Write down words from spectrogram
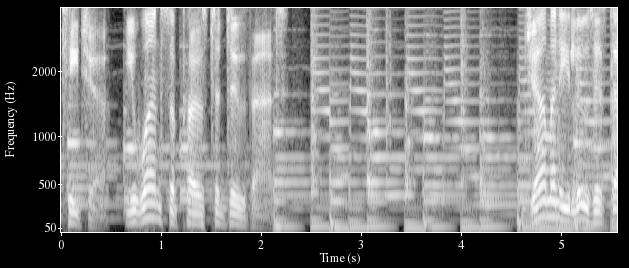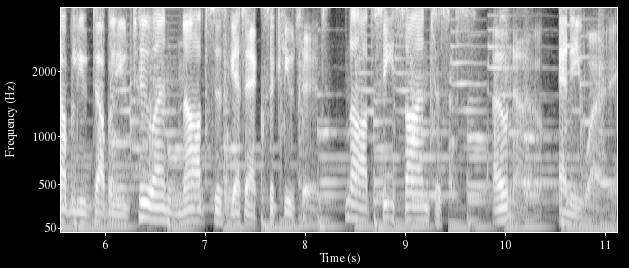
Teacher, you weren't supposed to do that. Germany loses WW2 and Nazis get executed. Nazi scientists. Oh no. Anyway.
